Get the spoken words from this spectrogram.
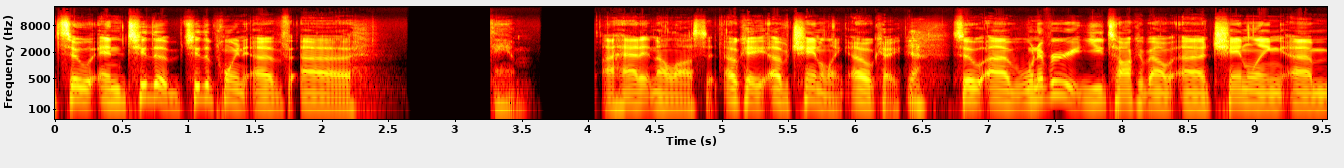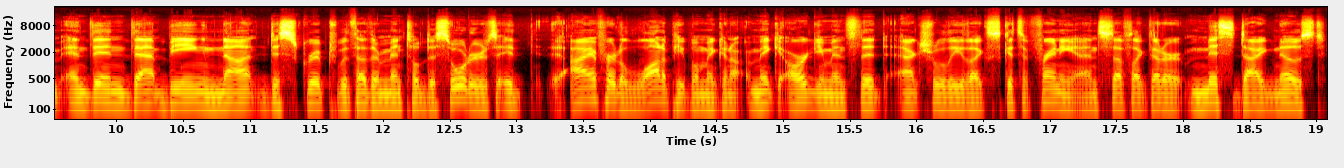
so and to the to the point of uh damn I had it and I lost it. Okay, of channeling. Okay. Yeah. So uh, whenever you talk about uh, channeling, um, and then that being not descript with other mental disorders, it I've heard a lot of people make an, make arguments that actually like schizophrenia and stuff like that are misdiagnosed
